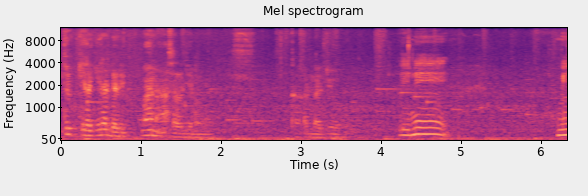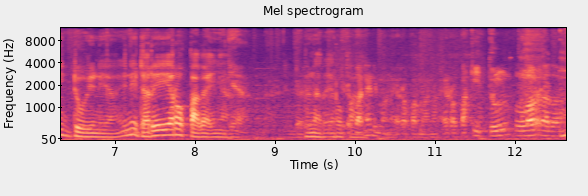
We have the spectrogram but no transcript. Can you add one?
Itu kira-kira dari mana asal jamnya? Kakak baju. Ini Mido ini ya. Ini dari Eropa kayaknya. Iya. Dari- Benar, Eropa. Depannya di mana? Eropa mana? Eropa Kidul, Lor atau?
